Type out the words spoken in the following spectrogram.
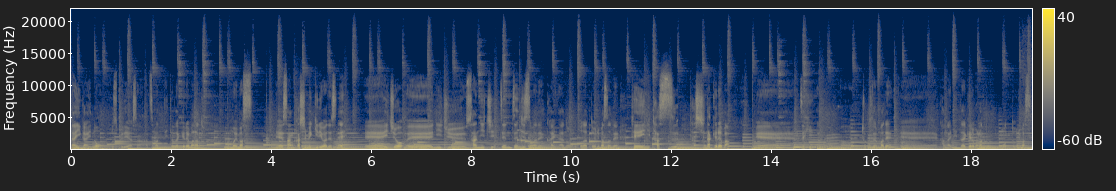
内外のコスプレイヤーさん集まっていただければなと思います、え、参加締め切りはですね、え、一応、えー、23日前々日までかいあの行っておりますので定員に達す達しなければ、えー、あの直前まで、えー、考えていただければなと思っております。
